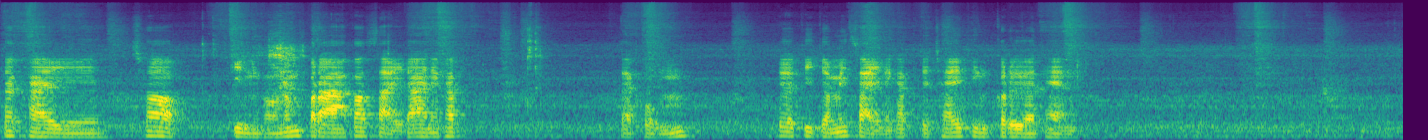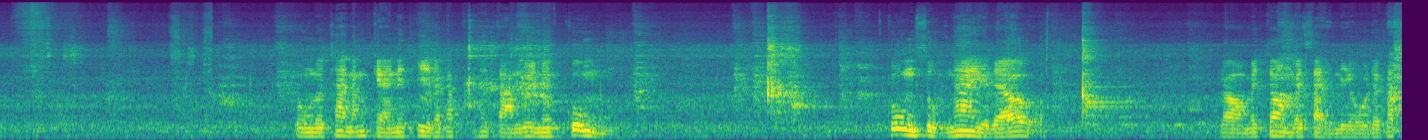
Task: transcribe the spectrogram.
ถ้าใครชอบ กลิ่นของน้ำปลาก็ใส่ได้นะครับ แต่ผมเลือกที่จะไม่ใส่นะครับ จะใช้เพียงเกลือแทนปรุงรสชาติน้ำแกงได้ที่แล้วครับ ให้ตามด้วยเนื้อกุ้ง กุ้งสุกง่ายอยู่แล้ว เราไม่ต้องไปใส่เร็วนะครับ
